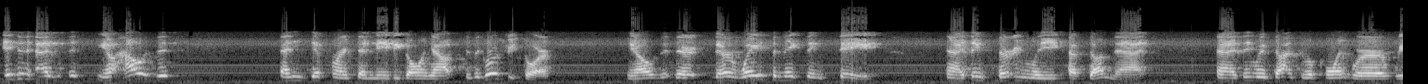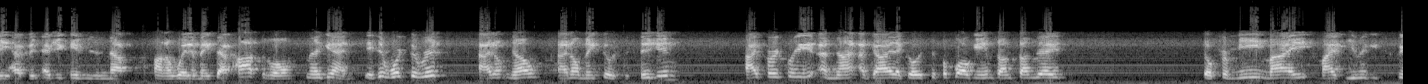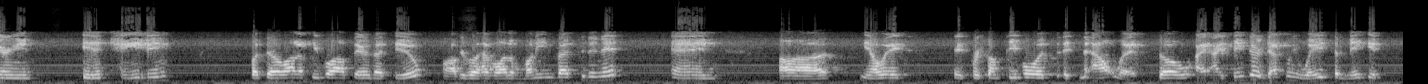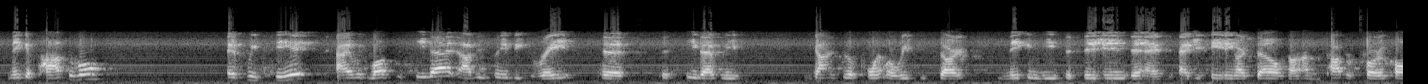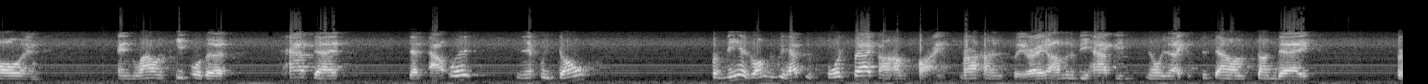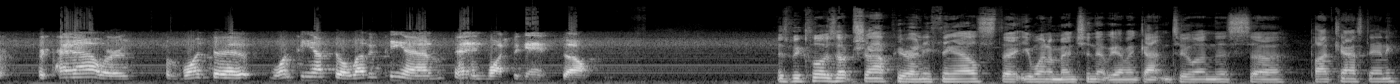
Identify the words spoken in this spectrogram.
isn't as you know how is it any different than maybe going out to the grocery store? You know, there there are ways to make things safe, and I think certain leagues have done that. And I think we've gotten to a point where we have been educated enough on a way to make that possible. And again, is it worth the risk? I don't know. I don't make those decisions. I personally am not a guy that goes to football games on Sundays. So for me, my my viewing experience isn't changing. But there are a lot of people out there that do. A lot of people have a lot of money invested in it, and uh, you know, it's, it, for some people, it's, it's an outlet. So I, I think there are definitely ways to make it make it possible. If we see it, I would love to see that. Obviously, it'd be great to to see that we've gotten to a point where we can start making these decisions and educating ourselves on, on proper protocol and and allowing people to have that that outlet. And if we don't, for me, as long as we have the sports back, I'm fine. Honestly, right? I'm going to be happy knowing that I can sit down on Sunday for for ten hours from one to one p.m. to eleven p.m. and watch the game. So. As we close up shop here, anything else that you want to mention that we haven't gotten to on this uh, podcast, Danny?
